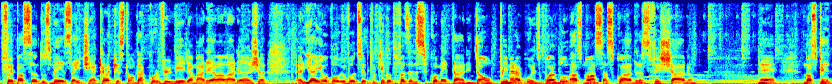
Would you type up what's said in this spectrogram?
foi passando os meses, aí tinha aquela questão da cor vermelha, amarela, laranja. E aí eu vou, eu vou dizer por que que eu tô fazendo esse comentário. Então, primeira coisa, quando as nossas quadras fecharam, né? Nós pe-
